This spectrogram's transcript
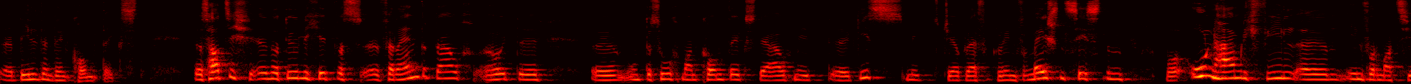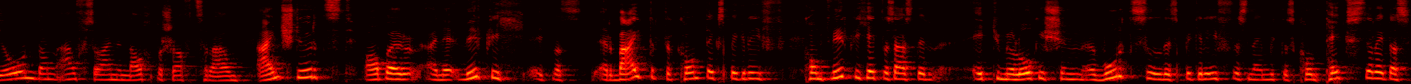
äh, bilden den Kontext. Das hat sich äh, natürlich etwas äh, verändert auch. Heute äh, untersucht man Kontexte auch mit GIS, mit Geographical Information System wo unheimlich viel äh, Information dann auf so einen Nachbarschaftsraum einstürzt. Aber ein wirklich etwas erweiterter Kontextbegriff kommt wirklich etwas aus der etymologischen Wurzel des Begriffes, nämlich das Kontextere, das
